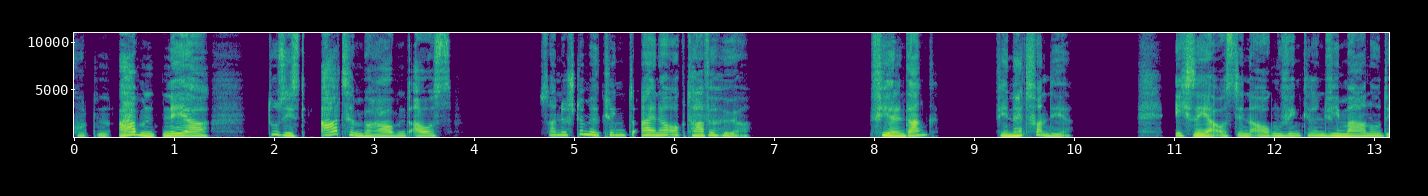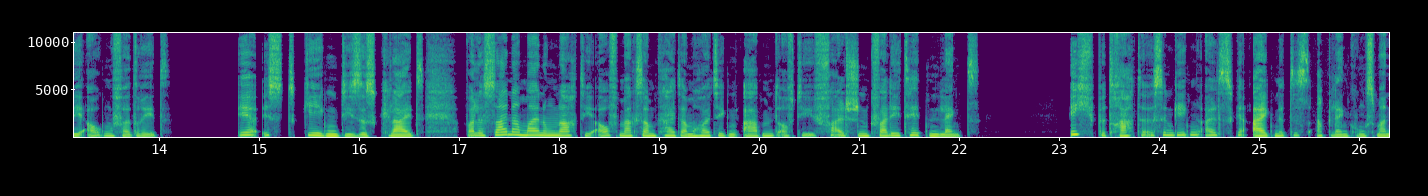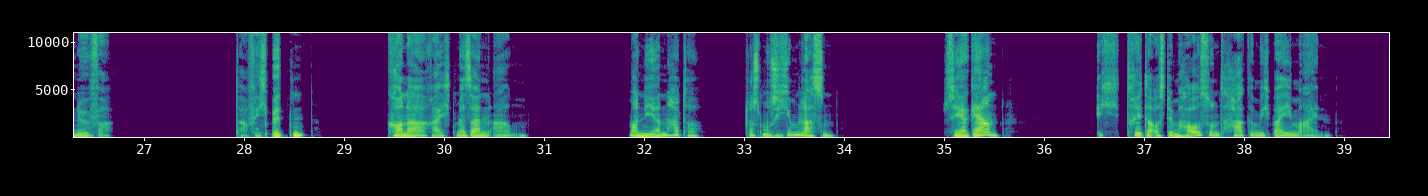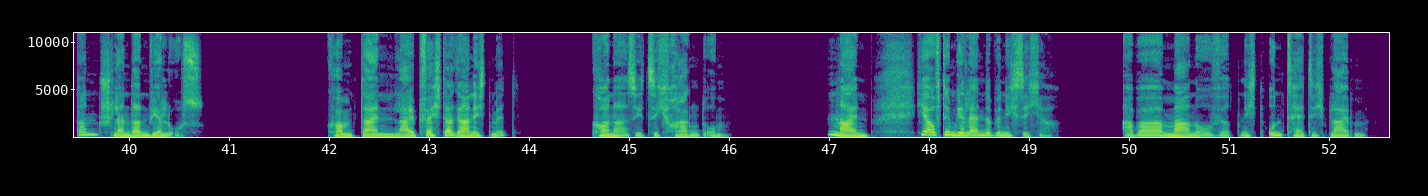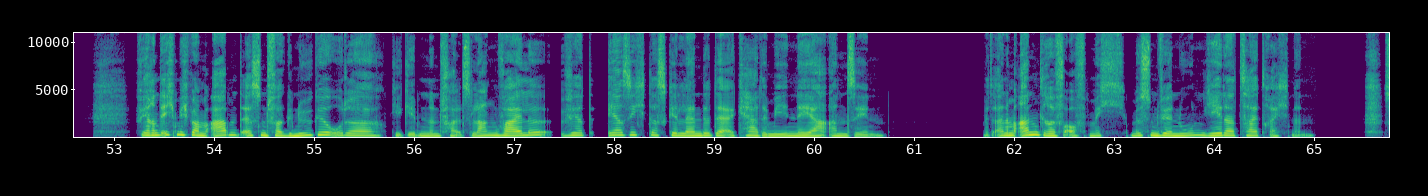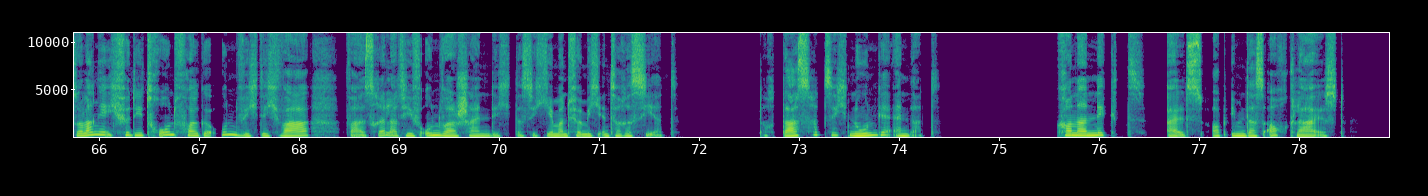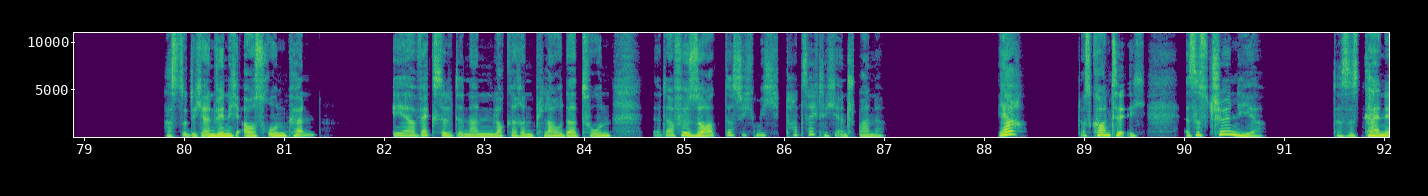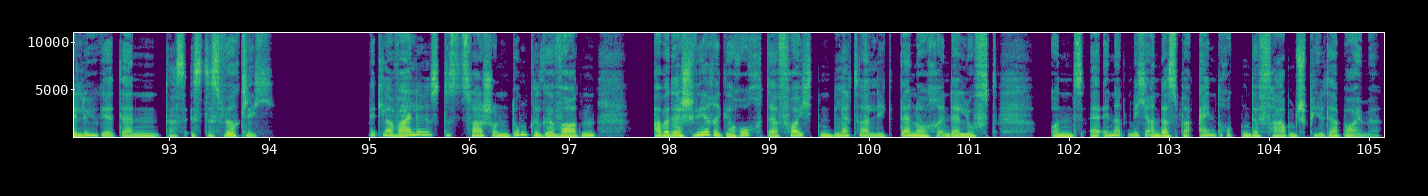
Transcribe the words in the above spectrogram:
Guten Abend, Nea. Du siehst atemberaubend aus. Seine Stimme klingt eine Oktave höher. Vielen Dank. Wie nett von dir. Ich sehe aus den Augenwinkeln, wie Manu die Augen verdreht. Er ist gegen dieses Kleid, weil es seiner Meinung nach die Aufmerksamkeit am heutigen Abend auf die falschen Qualitäten lenkt. Ich betrachte es hingegen als geeignetes Ablenkungsmanöver. Darf ich bitten? Connor reicht mir seinen Arm. Manieren hat er. Das muss ich ihm lassen. Sehr gern. Ich trete aus dem Haus und hake mich bei ihm ein. Dann schlendern wir los. Kommt dein Leibwächter gar nicht mit? Connor sieht sich fragend um. Nein, hier auf dem Gelände bin ich sicher. Aber Mano wird nicht untätig bleiben. Während ich mich beim Abendessen vergnüge oder gegebenenfalls langweile, wird er sich das Gelände der Academy näher ansehen. Mit einem Angriff auf mich müssen wir nun jederzeit rechnen. Solange ich für die Thronfolge unwichtig war, war es relativ unwahrscheinlich, dass sich jemand für mich interessiert. Doch das hat sich nun geändert. Connor nickt, als ob ihm das auch klar ist. Hast du dich ein wenig ausruhen können? Er wechselt in einen lockeren Plauderton, der dafür sorgt, dass ich mich tatsächlich entspanne. Ja, das konnte ich. Es ist schön hier. Das ist keine Lüge, denn das ist es wirklich. Mittlerweile ist es zwar schon dunkel geworden, aber der schwere Geruch der feuchten Blätter liegt dennoch in der Luft und erinnert mich an das beeindruckende Farbenspiel der Bäume.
